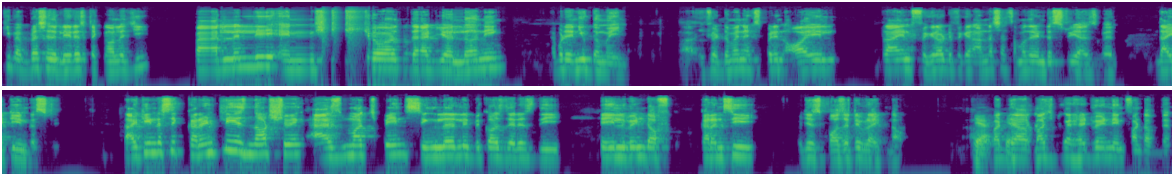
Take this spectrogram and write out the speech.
keep abreast of the latest technology. Parallelly, ensure that you're learning about a new domain. Uh, if you're a domain expert in oil, try and figure out if you can understand some other industry as well, the IT industry. The IT industry currently is not showing as much pain, singularly because there is the tailwind of currency, which is positive right now. Yeah, but yeah. they have much bigger headwind in front of them.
